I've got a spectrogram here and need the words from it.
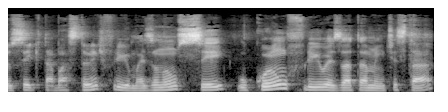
Eu sei que está bastante frio, mas eu não sei o quão frio exatamente está.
